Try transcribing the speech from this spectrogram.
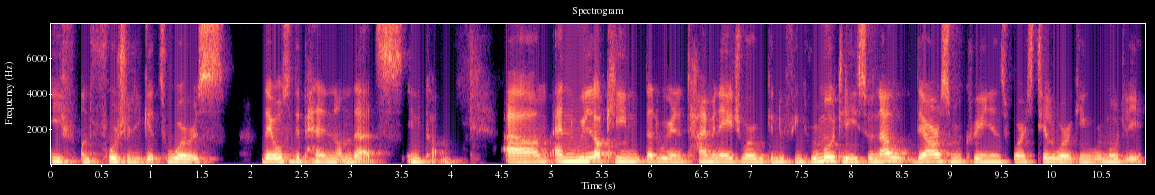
if unfortunately gets worse, they also depend on that income. Um, and we're lucky that we're in a time and age where we can do things remotely. So now there are some Ukrainians who are still working remotely,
